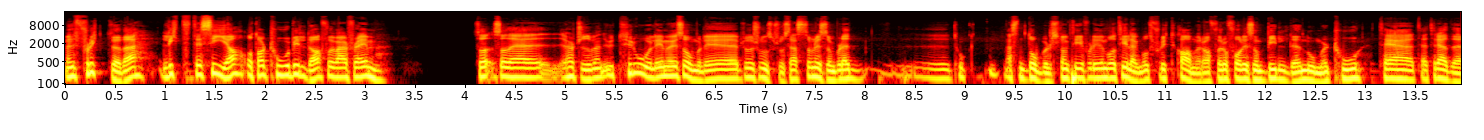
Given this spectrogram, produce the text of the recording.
men flytter det litt til sida og tar to bilder for hver frame. Så, så det hørtes ut som en utrolig møysommelig produksjonsprosess som liksom ble eh, tok nesten dobbelt så lang tid, fordi de må i tillegg måtte flytte kamera for å få liksom bilde nummer to til, til 3D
